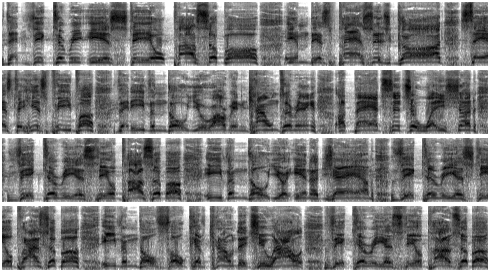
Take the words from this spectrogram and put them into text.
that victory is still possible. In this passage, God says to his people that even though you are encountering a bad situation, victory is still possible. Even even though you're in a jam, victory is still possible. Even though folk have counted you out, victory is still possible.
